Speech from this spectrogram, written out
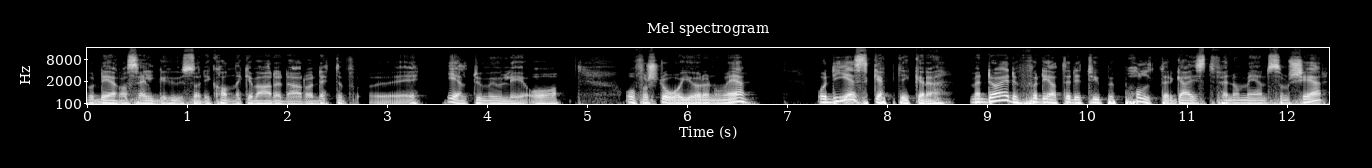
vurderer å selge hus, og de kan ikke være der, og dette er helt umulig å, å forstå og gjøre noe med. Og de er skeptikere, men da er det fordi at det er type poltergeist-fenomen som skjer.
